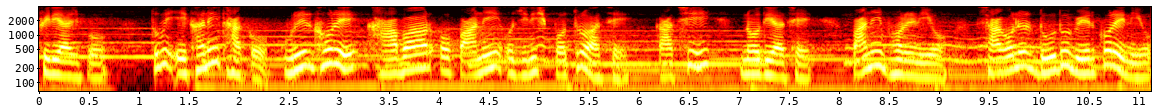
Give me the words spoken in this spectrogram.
ফিরে আসব। তুমি এখানেই থাকো। কুড়ির ঘরে খাবার ও পানি ও জিনিসপত্র আছে। কাছেই নদী আছে। পানি ভরে নিও। ছাগলের দুধও বের করে নিও।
